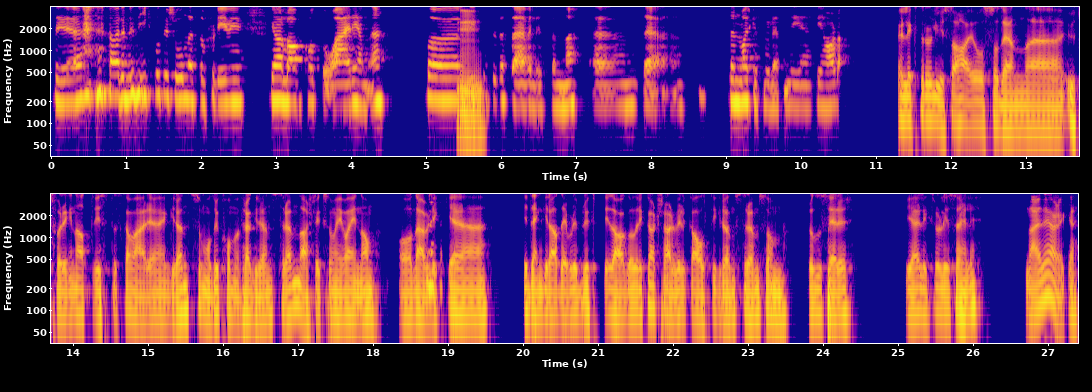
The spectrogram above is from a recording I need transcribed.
si, har en unik posisjon nettopp fordi vi, vi, har lav kost og er rene. Så mm. vi syns jo dette er veldig spennende. Uh, det, den markedsmuligheten vi, vi har, da. Elektrolyse har jo også den uh, utfordringen at hvis det skal være grønt, så må det komme fra grønn strøm, da, slik som vi var innom. Og det er vel ikke i den grad det blir brukt i dag, og Richard, så er det vel ikke alltid grønn strøm som produserer i elektrolyse heller? Nei, det er det ikke.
